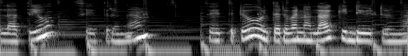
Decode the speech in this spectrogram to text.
எல்லாத்தையும் சேர்த்துருங்க. சேர்த்துட்டு ஒரு தடவை நல்லா கிண்டி விட்டுருங்க.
